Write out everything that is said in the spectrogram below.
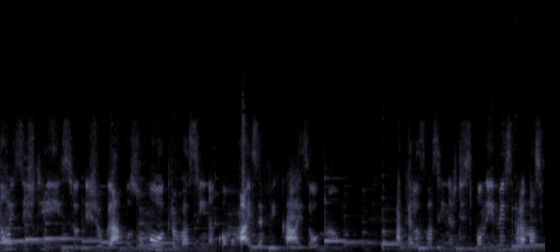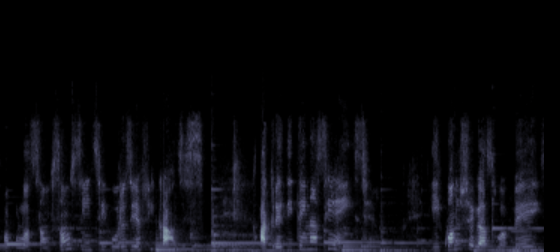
Não existe isso de julgarmos uma ou outra vacina como mais eficaz ou não. Aquelas vacinas disponíveis para a nossa população são sim seguras e eficazes. Acreditem na ciência. E quando chegar a sua vez,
